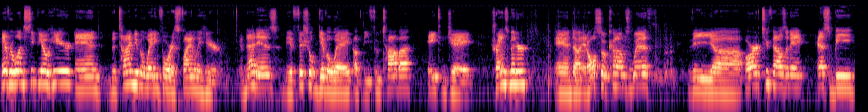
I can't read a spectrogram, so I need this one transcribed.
Hey everyone, CPO here, and the time you've been waiting for is finally here. And that is the official giveaway of the Futaba 8J transmitter. And uh, it also comes with the uh, R2008 SB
